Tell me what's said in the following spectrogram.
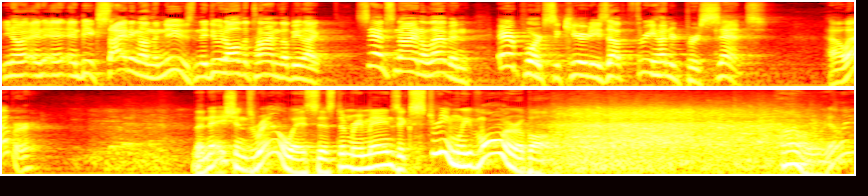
you know, and, and, and be exciting on the news. And they do it all the time. They'll be like, since 9 11, airport security is up 300%. However, the nation's railway system remains extremely vulnerable. Oh, really?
